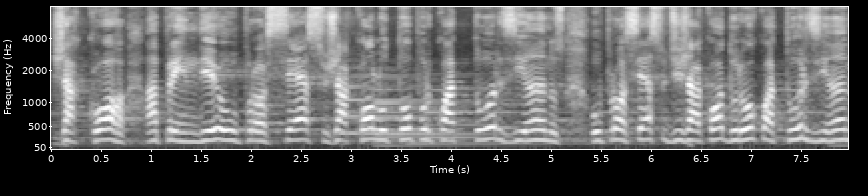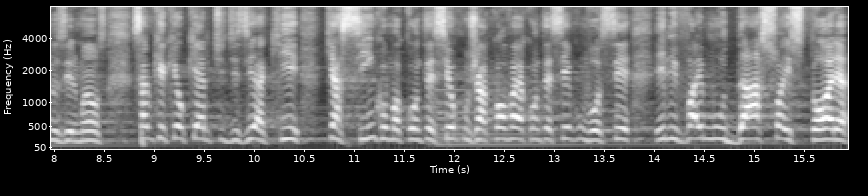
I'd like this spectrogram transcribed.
Jacó aprendeu o processo, Jacó lutou por 14 anos, o processo de Jacó durou 14 anos, irmãos. Sabe o que eu quero te dizer aqui? Que assim como aconteceu com Jacó, vai acontecer com você, ele vai mudar a sua história,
